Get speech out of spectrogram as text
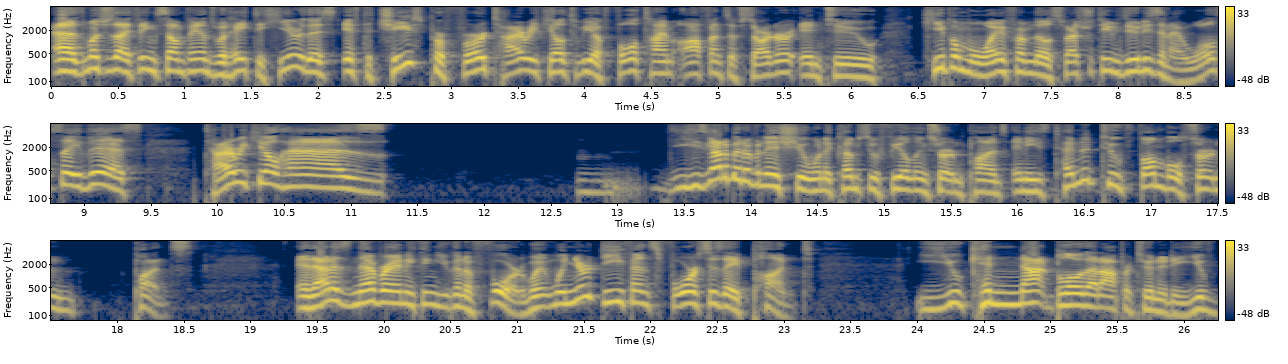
as much as I think some fans would hate to hear this, if the Chiefs prefer Tyreek Hill to be a full time offensive starter and to keep him away from those special teams duties, and I will say this Tyreek Hill has. He's got a bit of an issue when it comes to fielding certain punts, and he's tended to fumble certain punts. And that is never anything you can afford. When, when your defense forces a punt, you cannot blow that opportunity. You've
